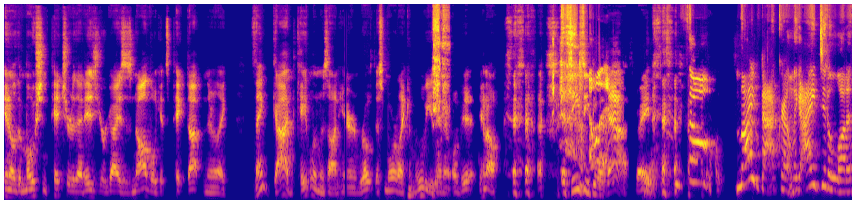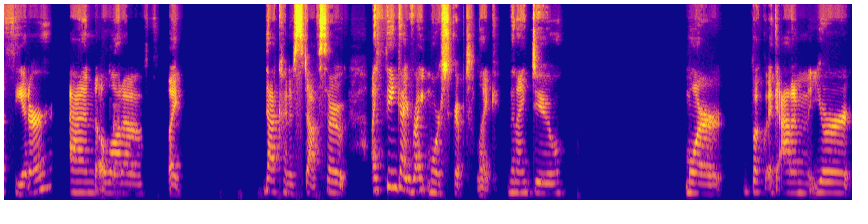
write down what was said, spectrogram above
you know, the motion picture that is your guys' novel gets picked up, and they're like, thank God Caitlin was on here and wrote this more like a movie than it will be, you know. it's easy to oh, adapt, right? so my background, like I did a lot of theater and okay. a lot of like that kind of stuff. So I think I write more script like than I do more book like Adam, your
